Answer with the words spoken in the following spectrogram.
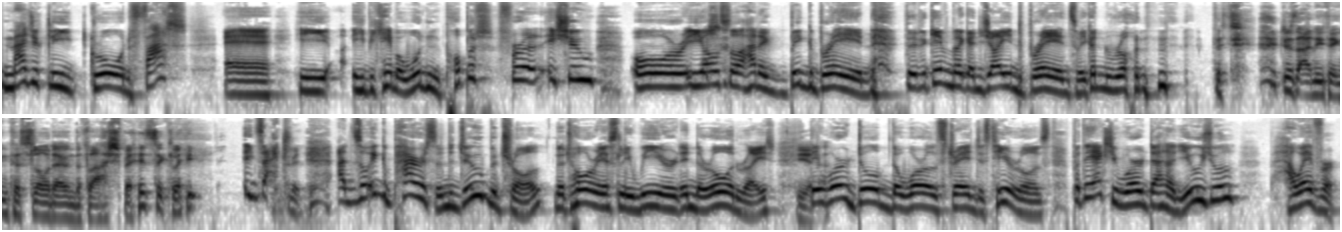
magically grown fat. Uh, he he became a wooden puppet for an issue, or he also had a big brain. they gave him like a giant brain, so he couldn't run. Just anything to slow down the Flash, basically. Exactly. And so, in comparison, the Doom Patrol, notoriously weird in their own right, Yeah. they were dubbed the world's strangest heroes, but they actually weren't that unusual. However,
